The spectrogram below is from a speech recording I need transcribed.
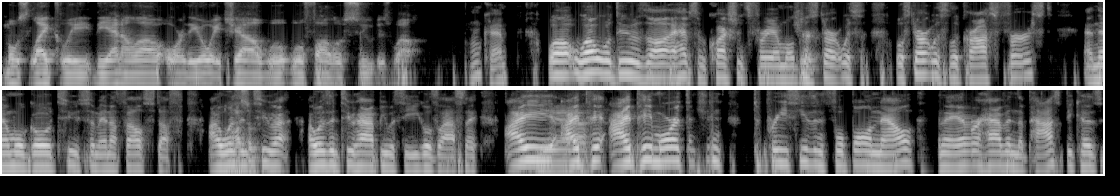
most likely the NLL or the OHL will will follow suit as well. Okay. Well, what we'll do is uh, I have some questions for you, and we'll sure. just start with we'll start with lacrosse first, and then we'll go to some NFL stuff. I wasn't awesome. too I wasn't too happy with the Eagles last night. I yeah. I pay I pay more attention to preseason football now than I ever have in the past because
